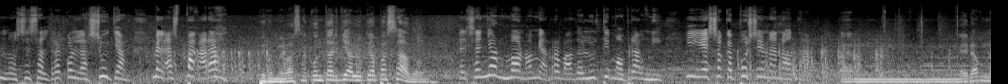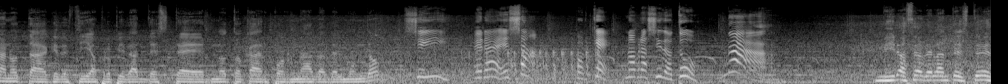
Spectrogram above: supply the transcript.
No se saldrá con la suya. Me las pagará. Pero me vas a contar ya lo que ha pasado. El señor Mono me ha robado el último brownie. Y eso que puse una nota. Em, ¿Era una nota que decía propiedad de Esther no tocar por nada del mundo? Sí, era esa. ¿Por qué? ¿No habrá sido tú? ¡Nah! Mira hacia adelante, Esther.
